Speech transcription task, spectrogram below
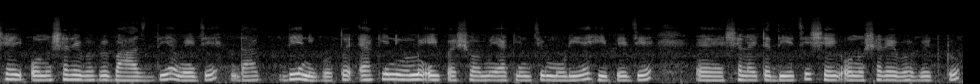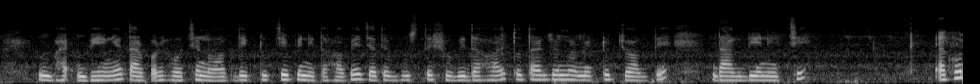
সেই অনুসারে এভাবে ভাঁজ দিয়ে আমি যে দাগ দিয়ে নিব। তো একই নিয়মে এই পাশেও আমি এক ইঞ্চি মুড়িয়ে হিপে যে সেলাইটা দিয়েছি সেই অনুসারে এভাবে একটু ভেঙে তারপরে হচ্ছে নখ দিয়ে একটু চেপে নিতে হবে যাতে বুঝতে সুবিধা হয়। তো তার জন্য আমি একটু চক দিয়ে দাগ দিয়ে নিচ্ছি। এখন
